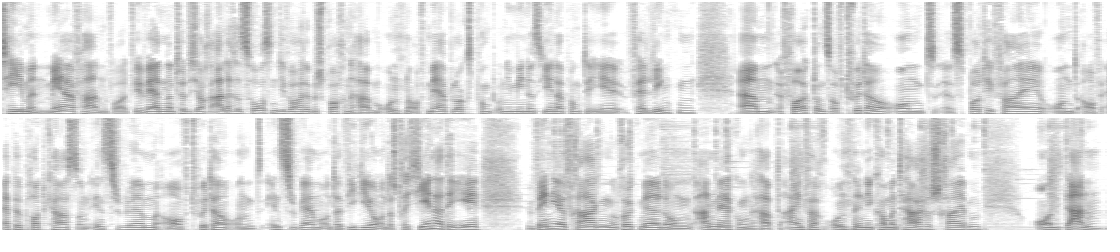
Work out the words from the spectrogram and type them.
Themen mehr erfahren wollt, wir werden natürlich auch alle Ressourcen, die wir heute besprochen haben, unten auf mehrblogs.uni-jena.de verlinken. Ähm, folgt uns auf Twitter und Spotify und auf Apple Podcasts und Instagram, auf Twitter und Instagram unter video-jena.de. Wenn ihr Fragen, Rückmeldungen, Anmerkungen habt, einfach unten in die Kommentare schreiben. Und dann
